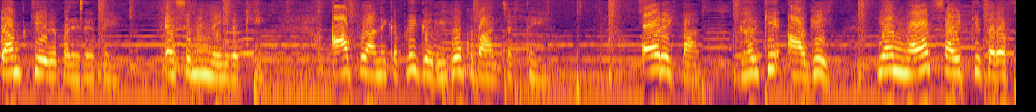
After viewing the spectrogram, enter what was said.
डंप किए हुए पड़े रहते हैं। ऐसे में नहीं रखें। आप पुराने कपड़े गरीबों को बांट सकते हैं। और एक बात, घर के आगे या नॉर्थ साइड की तरफ़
